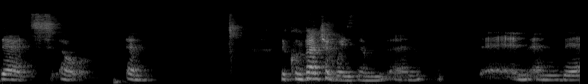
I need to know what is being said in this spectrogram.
that oh, and the conventional wisdom and and, and the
